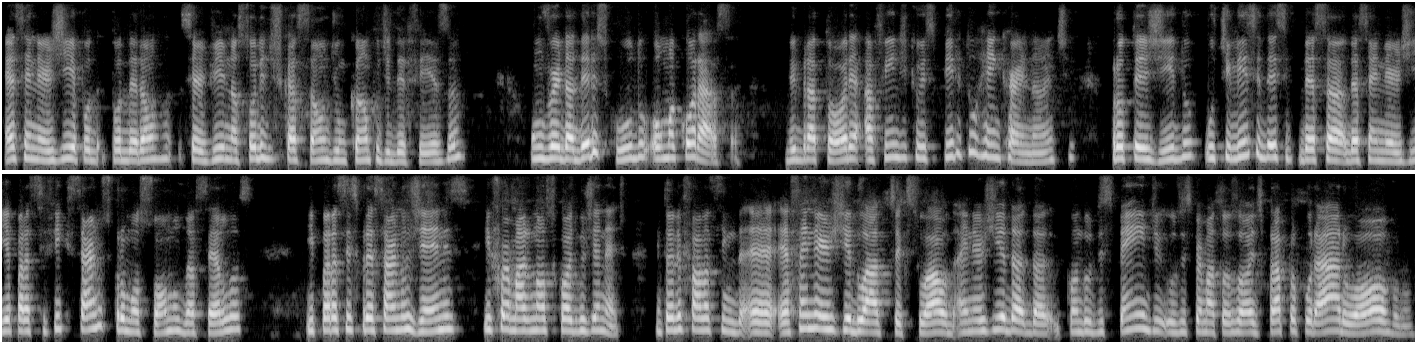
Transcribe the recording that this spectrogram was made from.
Essa energia pod poderão servir na solidificação de um campo de defesa, um verdadeiro escudo ou uma coraça vibratória, a fim de que o espírito reencarnante protegido utilize desse, dessa, dessa energia para se fixar nos cromossomos das células e para se expressar nos genes e formar o nosso código genético. Então ele fala assim, é, essa energia do ato sexual, a energia da, da quando despende os espermatozoides para procurar o óvulo,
